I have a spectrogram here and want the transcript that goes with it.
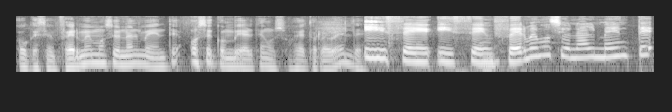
o que se enferme emocionalmente o se convierta en un sujeto rebelde. Y se, y se enferma emocionalmente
